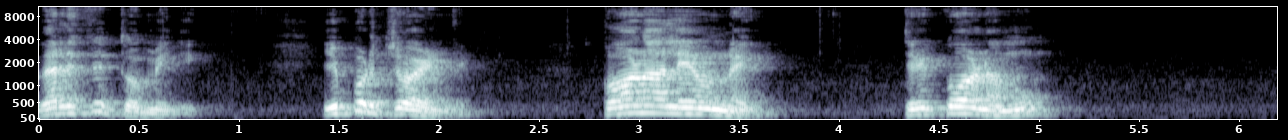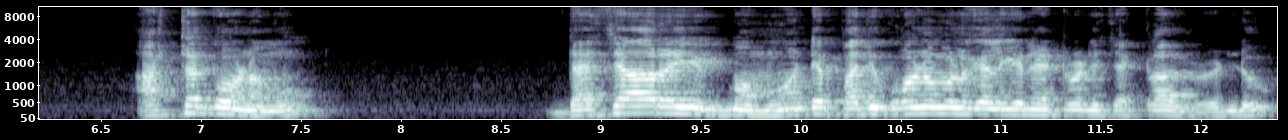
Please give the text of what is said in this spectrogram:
వెరసి తొమ్మిది. ఇప్పుడు చూడండి కోణాలు ఏమున్నాయి త్రికోణము అష్టకోణము దశార యుగ్మము అంటే పది కోణములు కలిగినటువంటి చక్రాలు రెండు.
